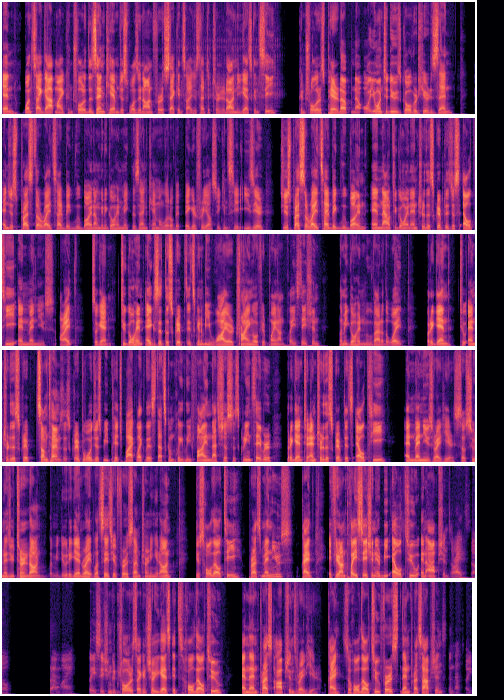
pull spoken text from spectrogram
And once I got my controller, the Zen cam just wasn't on for a second, so I just had to turn it on. You guys can see controllers paired up. Now all you want to do is go over here to Zen and just press the right side big blue button. I'm going to go ahead and make the Zen cam a little bit bigger for y'all so you can see it easier. So just press the right side big blue button. And now to go and enter the script is just LT and menus. All right. So again, to go ahead and exit the script, it's going to be Y or triangle if you're playing on PlayStation. Let me go ahead and move out of the way. But again, to enter the script, sometimes the script will just be pitch black like this. That's completely fine. That's just a screensaver. But again, to enter the script, it's LT and menus right here. So as soon as you turn it on, let me do it again, right? Let's say it's your first time turning it on. Just hold LT, press menus, okay? If you're on PlayStation, it would be L2 and options, all right? So PlayStation controller so I can show you guys. It's hold L2 and then press options right here, okay? So hold L2 first, then press options, and that's how you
